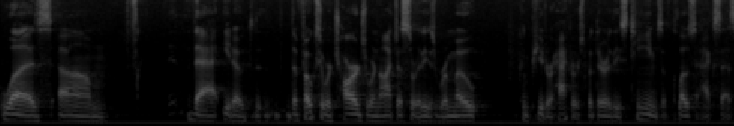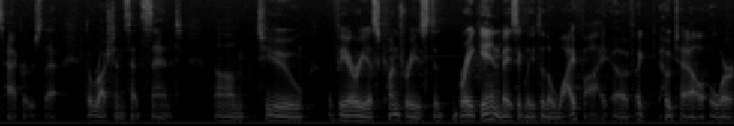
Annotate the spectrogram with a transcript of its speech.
was um, that you know the, the, folks who were charged were not just sort of these remote computer hackers, but there are these teams of close access hackers that the Russians had sent um, to various countries to break in basically to the Wi-Fi of a hotel or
